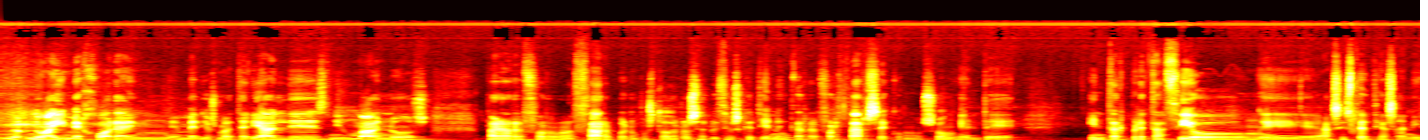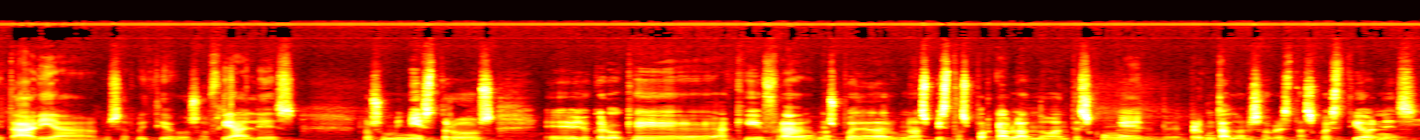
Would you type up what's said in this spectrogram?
no, no hay mejora en, en medios materiales ni humanos para reforzar bueno, pues todos los servicios que tienen que reforzarse, como son el de interpretación, eh, asistencia sanitaria, los servicios sociales, los suministros. Eh, yo creo que aquí Fran nos puede dar unas pistas, porque hablando antes con él, preguntándole sobre estas cuestiones,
